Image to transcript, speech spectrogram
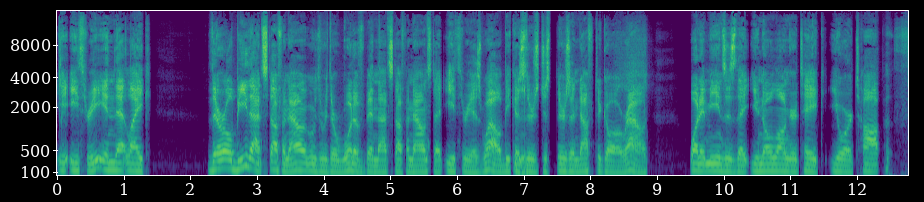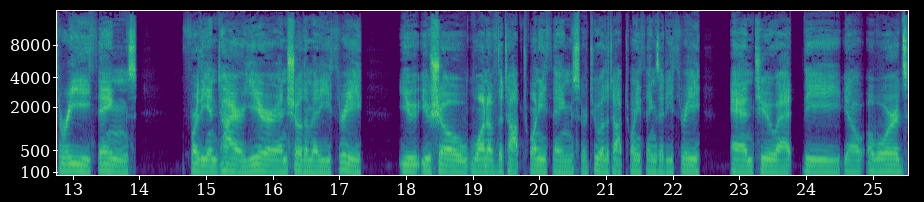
E three in that like there will be that stuff announced. There would have been that stuff announced at E3 as well because Mhm. there's just there's enough to go around. What it means is that you no longer take your top three things for the entire year and show them at E3. You you show one of the top twenty things or two of the top twenty things at E3 and two at the you know awards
